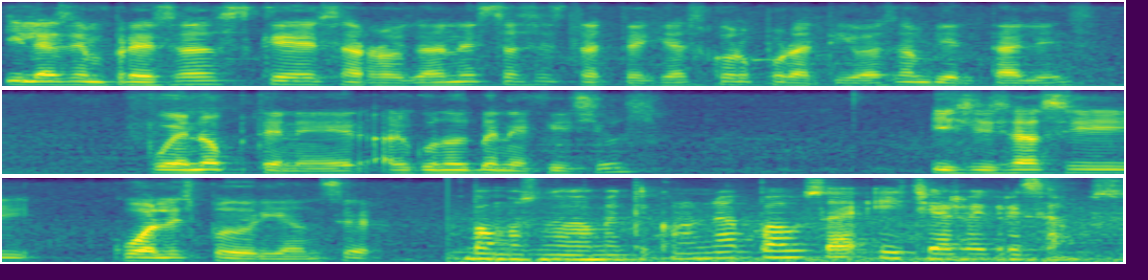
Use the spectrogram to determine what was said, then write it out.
¿Y las empresas que desarrollan estas estrategias corporativas ambientales pueden obtener algunos beneficios? Y si es así, ¿cuáles podrían ser? Vamos nuevamente con una pausa y ya regresamos.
